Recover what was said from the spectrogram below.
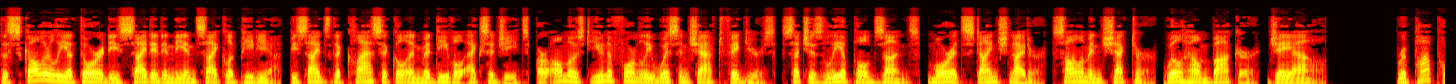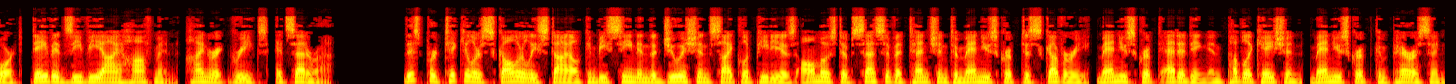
The scholarly authorities cited in the encyclopedia, besides the classical and medieval exegetes, are almost uniformly Wissenschaft figures, such as Leopold Zunz, Moritz Steinschneider, Solomon Schechter, Wilhelm Bacher, J.L. Rapoport, David Zvi Hoffmann, Heinrich Graetz, etc. This particular scholarly style can be seen in the Jewish encyclopedia's almost obsessive attention to manuscript discovery, manuscript editing and publication, manuscript comparison,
